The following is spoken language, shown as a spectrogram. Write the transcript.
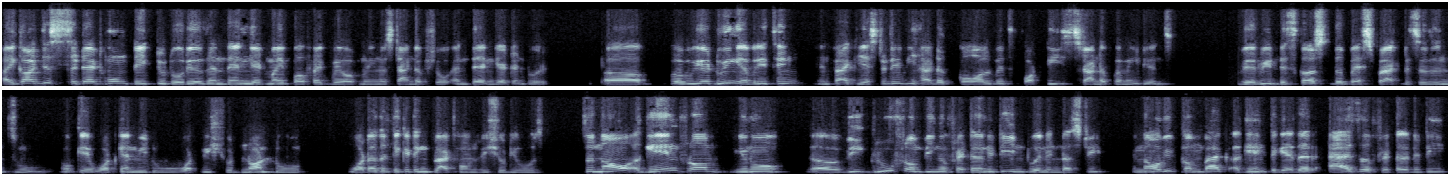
I can't just sit at home, take tutorials, and then get my perfect way of doing a stand-up show and then get into it. Uh, we are doing everything. In fact, yesterday we had a call with 40 stand-up comedians where we discussed the best practices in Zoom. Okay, what can we do? What we should not do? What are the ticketing platforms we should use? So now again, from you know, uh, we grew from being a fraternity into an industry, and now we've come back again together as a fraternity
